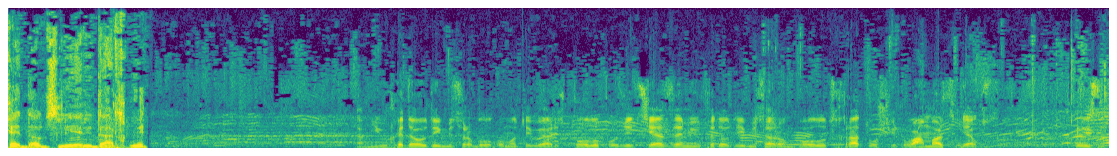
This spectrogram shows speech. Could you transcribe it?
ხედავ ძლიერი დარტყმით მიუხედავად იმის, რომ ლოკომოტივი არის ბოლო პოზიციაზე, მიუხედავად იმისა, რომ ბოლო 9 ტურში 8 მარცხი აქვს თბილისის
